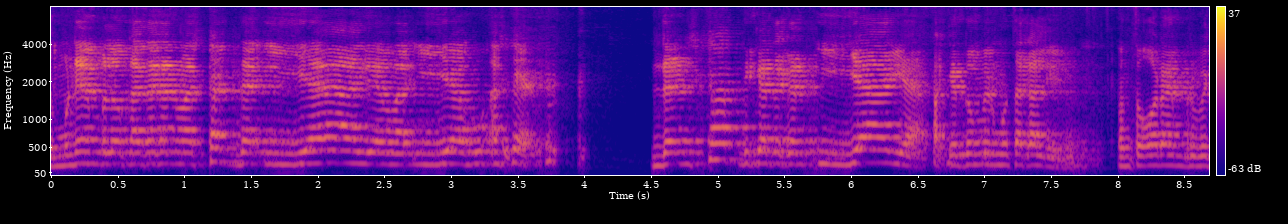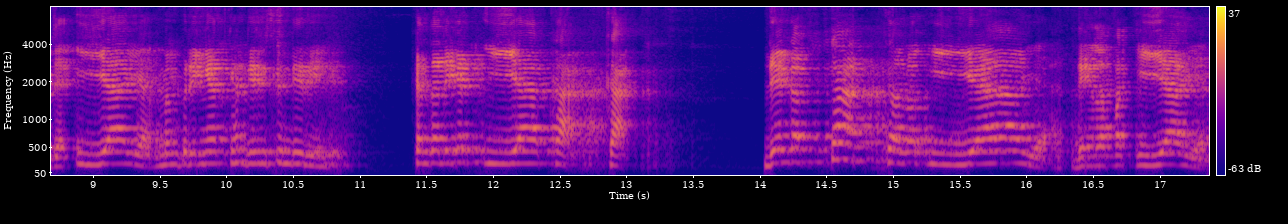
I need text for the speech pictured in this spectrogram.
Kemudian beliau katakan wasadda iya ya wa iyahu asyad. Dan saat dikatakan iya ya. Pakai domir mutakalim untuk orang yang berbeda iya ya. Memperingatkan diri sendiri. Kan tadi kan iya kak kak. Dianggap saat kalau iya ya. Dengan lafaz iya ya.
